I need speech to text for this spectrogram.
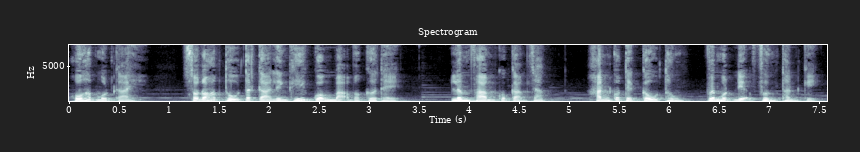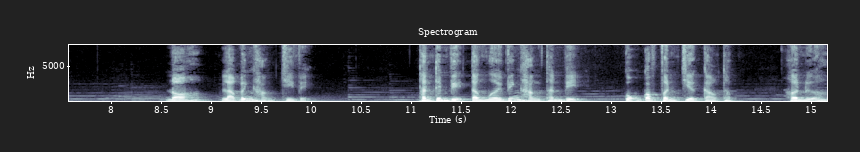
Hô hấp một cái, Sau đó hấp thu tất cả linh khí cuồng bạo vào cơ thể. Lâm Phàm có cảm giác Hắn có thể câu thông với một địa phương thần kỳ. Đó là Vĩnh Hằng Chi Vị. Thần thiên vị tầng 10 Vĩnh Hằng Thần Vị cũng có phân chia cao thấp. Hơn nữa,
